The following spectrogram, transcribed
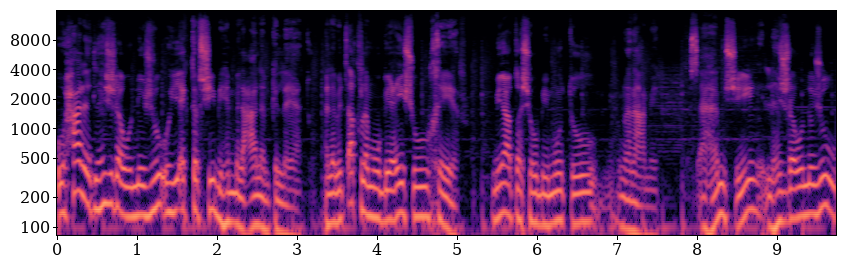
وحالة الهجرة واللجوء هي أكثر شيء بهم العالم كلياته. هلا بيتأقلموا بيعيشوا خير. بيعطشوا بيموتوا ما نعمل. بس أهم شيء الهجرة واللجوء.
